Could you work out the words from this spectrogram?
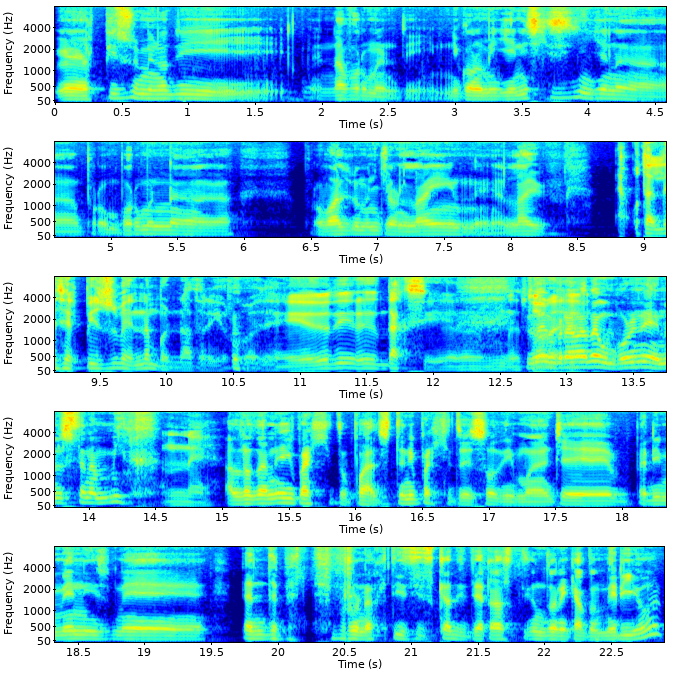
ελπίζουμε ότι να βρούμε την οικονομική ενίσχυση για να μπορούμε να προβάλλουμε και online live όταν λες ελπίζουμε, δεν μπορεί να το Γιώργο. Διότι εντάξει. Τώρα είναι πράγματα που μπορεί να ενώσει ένα μήνα. Ναι. Αλλά όταν δεν υπάρχει το patch, δεν υπάρχει το εισόδημα και περιμένεις με 5-5 ευρώ να χτίσεις κάτι τεράστιο των εκατομμυρίων,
